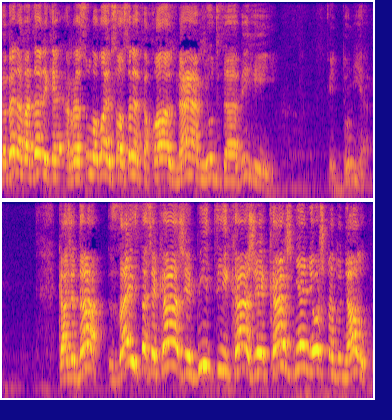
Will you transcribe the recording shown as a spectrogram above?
فبلغ ذلك الرسول الله صلى الله عليه وسلم فقال نعم يجزى به في الدنيا Kaže da, zaista će, kaže, biti, kaže, kažnjen još na Dunjaluku.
